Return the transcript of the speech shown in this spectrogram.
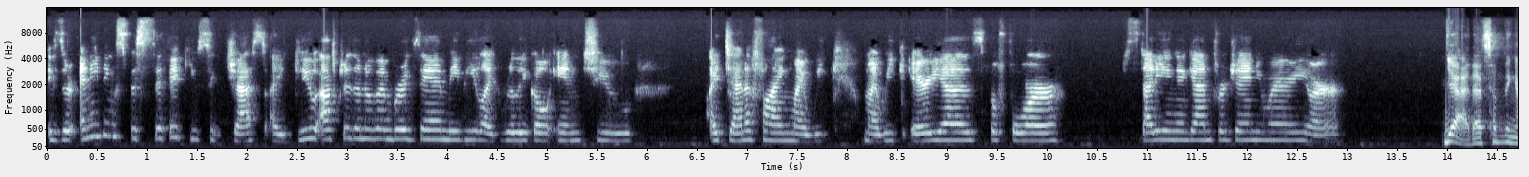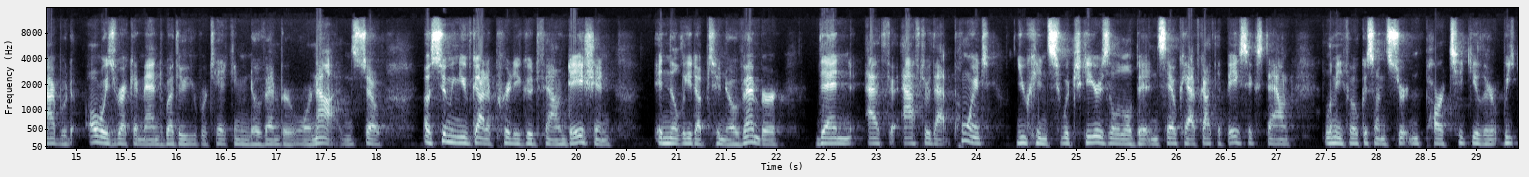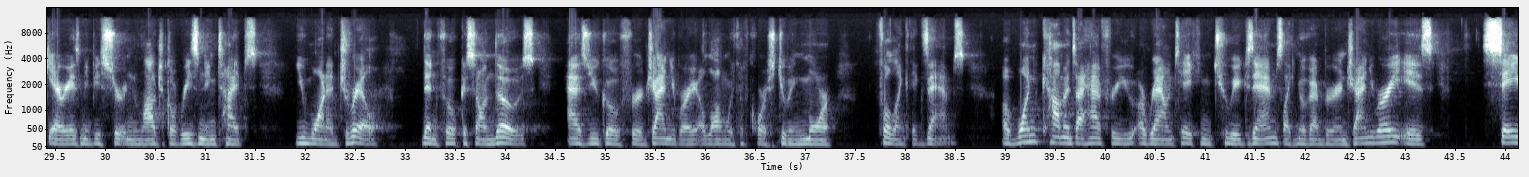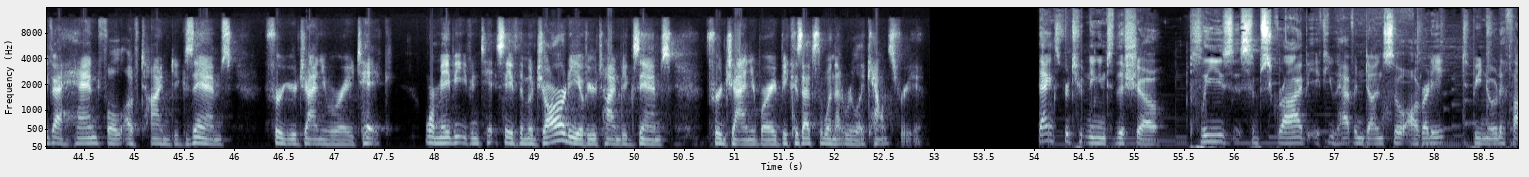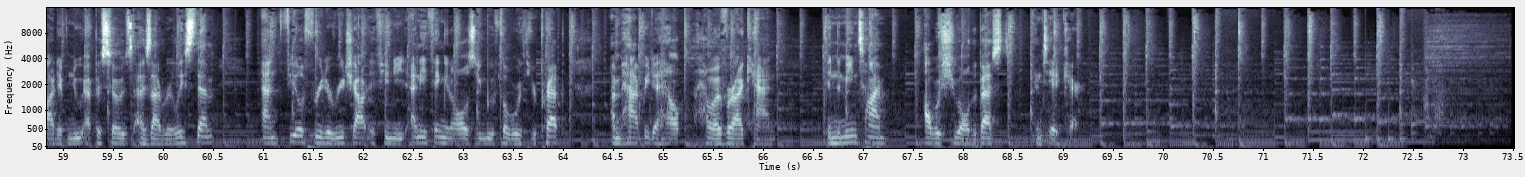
is there anything specific you suggest I do after the November exam? Maybe like really go into identifying my weak my weak areas before studying again for January or yeah, that's something I would always recommend whether you were taking November or not. And so, assuming you've got a pretty good foundation in the lead up to November, then after, after that point, you can switch gears a little bit and say, okay, I've got the basics down. Let me focus on certain particular weak areas, maybe certain logical reasoning types you want to drill, then focus on those as you go for January, along with, of course, doing more full length exams. Uh, one comment I have for you around taking two exams like November and January is save a handful of timed exams for your January take, or maybe even t- save the majority of your timed exams for January because that's the one that really counts for you. Thanks for tuning into the show. Please subscribe if you haven't done so already to be notified of new episodes as I release them. And feel free to reach out if you need anything at all as you move forward with your prep. I'm happy to help however I can. In the meantime, I wish you all the best and take care.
